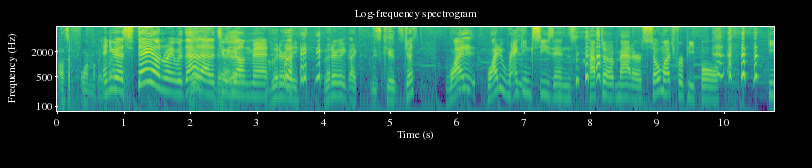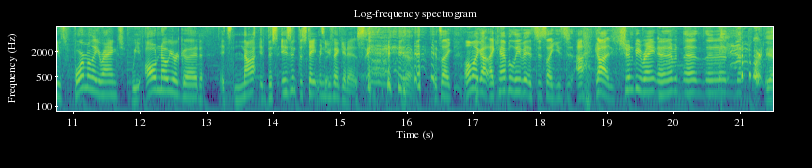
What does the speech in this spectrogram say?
Also formally. and you're gonna stay unranked with that Yeah. attitude, Yeah. young man. literally, literally like These kids just why do, why do ranking seasons have to matter so much for people? He's formally ranked. We all know you're good. It's not. This isn't the statement you think it is. yeah. It's like, oh my god, I can't believe it. It's just like, he's just, uh, God, it shouldn't be ranked. And then, yeah.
